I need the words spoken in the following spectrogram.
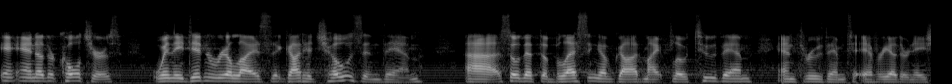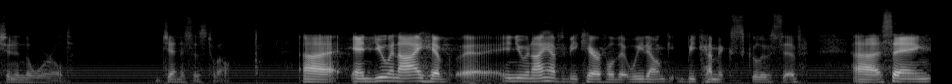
and other cultures when they didn't realize that God had chosen them uh, so that the blessing of God might flow to them and through them to every other nation in the world. Genesis 12. Uh, and you and I have, uh, and you and I have to be careful that we don't become exclusive, uh, saying,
